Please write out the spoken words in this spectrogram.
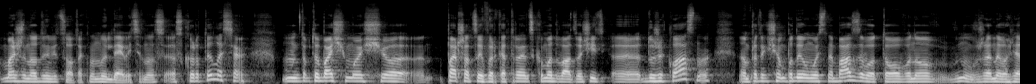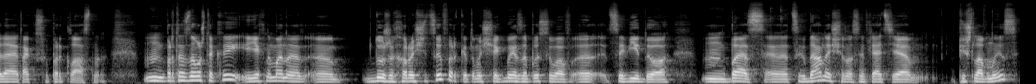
майже на 1%, на 0,9 у нас скоротилася. Тобто бачимо, що перша циферка 13,2 звучить е, дуже класно. Е, Проте, якщо ми подивимося на базово, то воно ну, вже не виглядає так супер класно. Проте, знову ж таки, як на мене, е, дуже хороші циферки, тому що якби я записував е, це відео без е, цих даних, що у нас інфляція пішла вниз,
